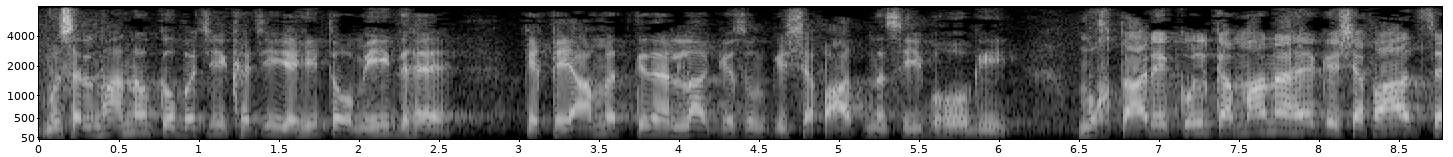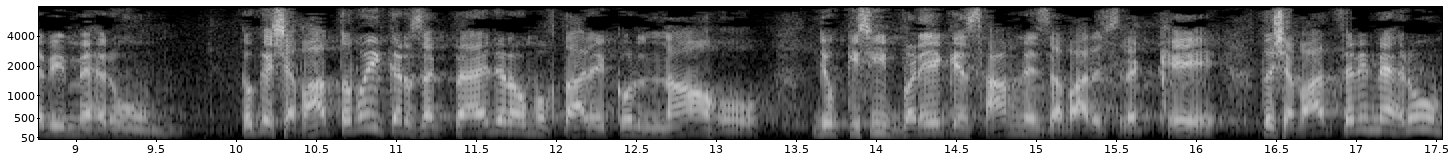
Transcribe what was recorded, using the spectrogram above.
مسلمانوں کو بچی کھچی یہی تو امید ہے کہ قیامت کے دن اللہ کے رسول کی شفاعت نصیب ہوگی۔ مختار کل کا معنی ہے کہ شفاعت سے بھی محروم۔ کیونکہ شفاعت تو وہی کر سکتا ہے جو مختار کل نہ ہو جو کسی بڑے کے سامنے سفارش رکھے۔ تو شفاعت سے بھی محروم۔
